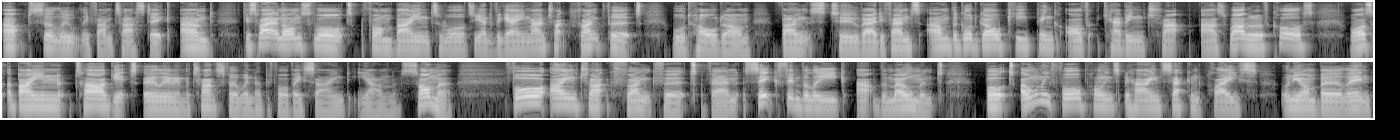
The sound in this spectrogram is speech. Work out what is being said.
Absolutely fantastic. And despite an onslaught from Bayern towards the end of the game, Eintracht Frankfurt would hold on thanks to their defence and the good goalkeeping of Kevin Trapp as well, who, of course, was a Bayern target earlier in the transfer window before they signed Yann Sommer. For Eintracht Frankfurt, then, sixth in the league at the moment, but only four points behind second place Union Berlin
